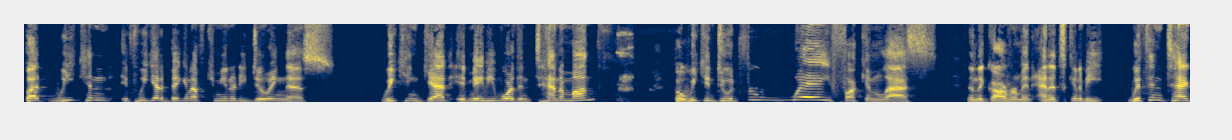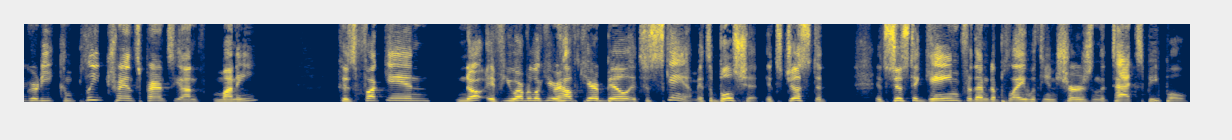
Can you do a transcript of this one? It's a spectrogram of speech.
but we can if we get a big enough community doing this, we can get it maybe more than 10 a month, but we can do it for way fucking less than the government and it's going to be with integrity, complete transparency on money cuz fucking no if you ever look at your healthcare bill, it's a scam. It's a bullshit. It's just a it's just a game for them to play with the insurers and the tax people.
